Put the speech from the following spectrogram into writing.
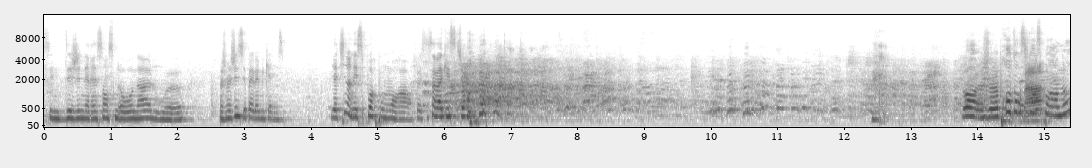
c'est une dégénérescence neuronale ou. euh, j'imagine que c'est pas le même mécanisme. Y a-t-il un espoir pour mon rat en fait? C'est ça ma question. Bon, je prends ton silence Bah. pour un non,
